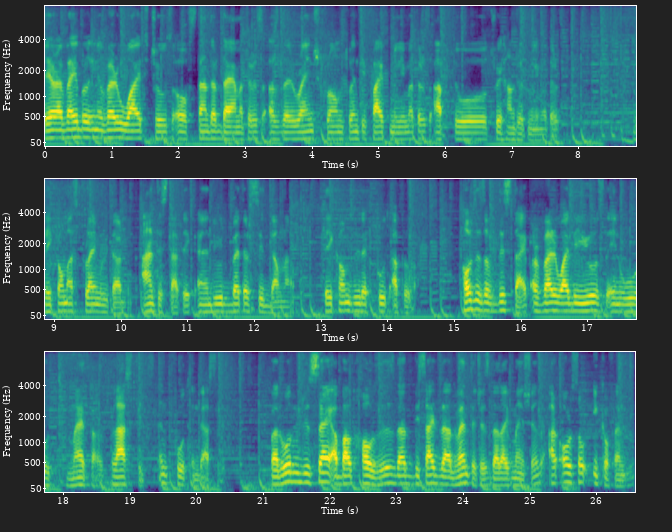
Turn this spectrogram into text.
They are available in a very wide choice of standard diameters as they range from 25 mm up to 300 mm. They come as flame retardant, anti-static and you would better sit down now. They come with a foot approval. Hoses of this type are very widely used in wood, metal, plastics and food industry. But what would you say about hoses that besides the advantages that I've mentioned are also eco-friendly?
